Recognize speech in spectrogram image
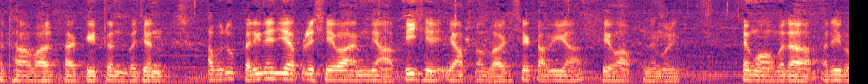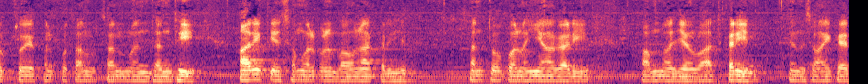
કથા, વાર્તા, કીર્તન, ભજન, આ બધું કરીને જે આપણે સેવા એમને આપી છે, એ આપણો ભાગ છે કે આવી આ સેવા આપણને મળી. એમાં બધા હરિભક્તોએ પણ પોતાનું તન મન ધનથી આ રીતે સમર્પણ ભાવના કરી છે. સંતો પણ અહીંયા આગળ આમનો જે વાત કરી, એમ સ્વામી કે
